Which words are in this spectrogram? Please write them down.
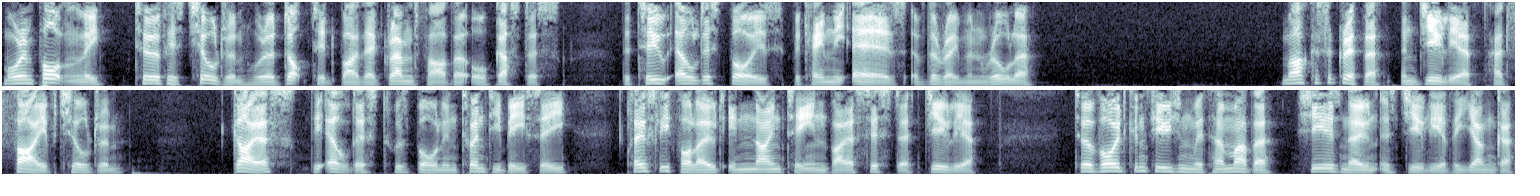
More importantly, two of his children were adopted by their grandfather Augustus, the two eldest boys became the heirs of the Roman ruler. Marcus Agrippa and Julia had five children. Gaius, the eldest, was born in 20 BC, closely followed in 19 by a sister, Julia. To avoid confusion with her mother, she is known as Julia the Younger.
